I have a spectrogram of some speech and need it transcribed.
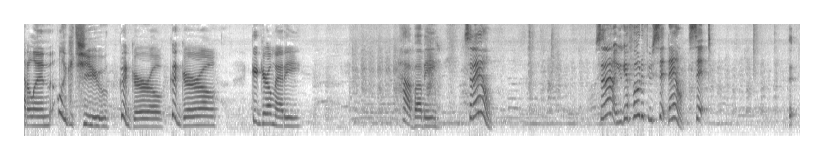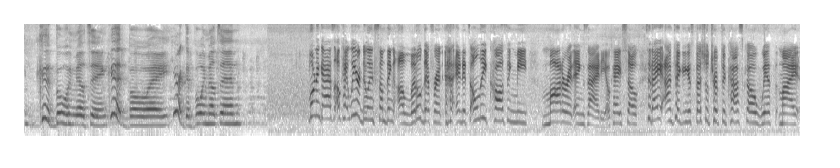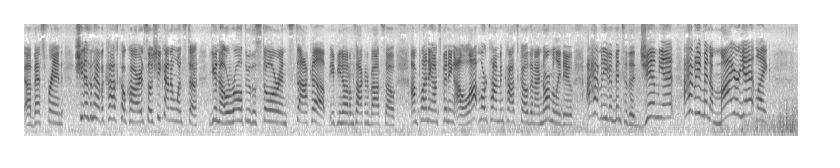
Madeline, look at you. Good girl, good girl. Good girl, Maddie. Hi, Bubby. Sit down. Sit down. You get food if you sit down. Sit. Good boy, Milton. Good boy. You're a good boy, Milton. Morning guys. Okay, we are doing something a little different and it's only causing me moderate anxiety, okay? So today I'm taking a special trip to Costco with my uh, best friend. She doesn't have a Costco card, so she kind of wants to, you know, roll through the store and stock up, if you know what I'm talking about. So I'm planning on spending a lot more time in Costco than I normally do. I haven't even been to the gym yet. I haven't even been to Meijer yet. Like,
